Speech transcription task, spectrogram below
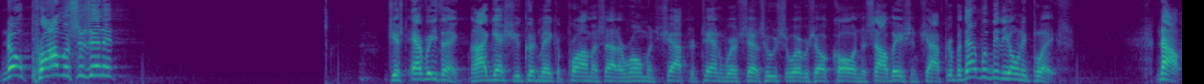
no promises in it, just everything. And I guess you could make a promise out of Romans chapter 10 where it says, Whosoever shall call in the salvation chapter, but that would be the only place. Now,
